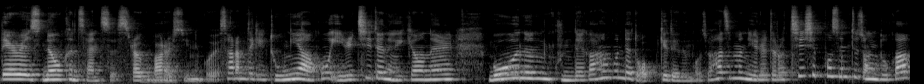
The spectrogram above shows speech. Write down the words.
there is no consensus라고 음. 말할 수 있는 거예요. 사람들이 동의하고 일치된 의견을 모으는 군대가 한 군데도 없게 되는 거죠. 하지만 예를 들어 70% 정도 가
